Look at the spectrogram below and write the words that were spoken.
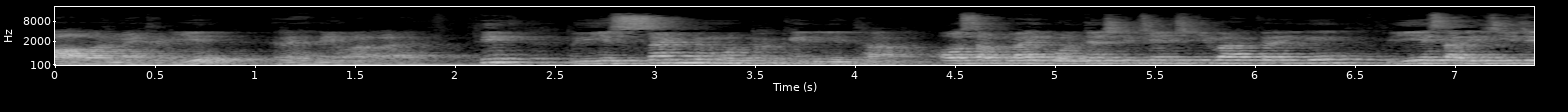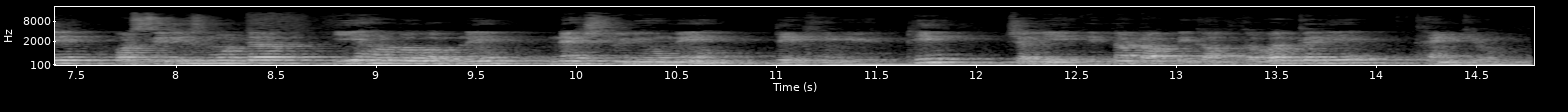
पावर मेथड ये रहने वाला है। ठीक? तो ये संट मोटर के लिए था। और सप्लाई वोल्टेज के चेंज की बात करेंगे तो ये सारी चीज़ें और सीरीज़ मोटर ये हम लोग अपने नेक्स्ट वीडियो में देखेंगे। ठीक? चलिए, इतना टॉपिक आप कवर करिए। थैंक यू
